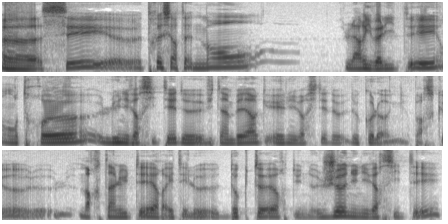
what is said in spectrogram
euh, c'est euh, très certainement la rivalité entre l'université de Wittenberg et l'université de, Cologne. Parce que Martin Luther a été le docteur d'une jeune université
